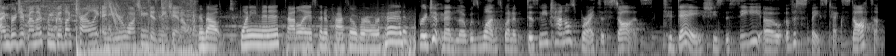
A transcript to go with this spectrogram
I'm Bridgit Mendler from Good Luck Charlie, and you're watching Disney Channel. In about 20 minutes, satellite is going to pass over our head. Bridgit Mendler was once one of Disney Channel's brightest stars. Today, she's the CEO of a space tech startup.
